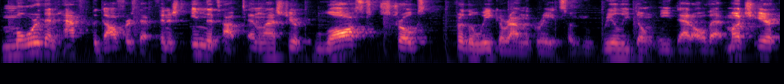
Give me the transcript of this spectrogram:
More than half of the golfers that finished in the top 10 last year lost strokes for the week around the green. So you really don't need that all that much here.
